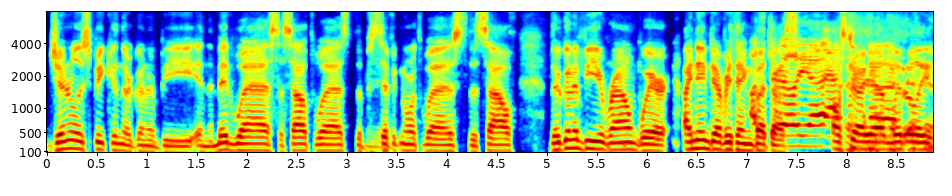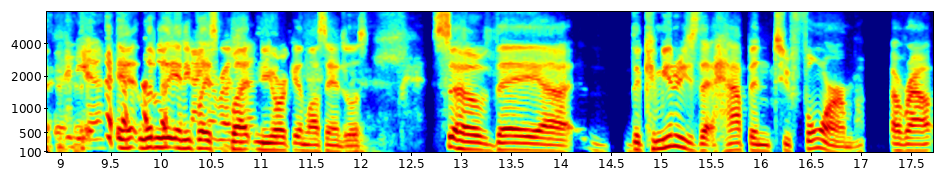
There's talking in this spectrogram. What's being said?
Generally speaking, they're going to be in the Midwest, the Southwest, the Yeah. Pacific Northwest, the South. They're going to be around where I named everything but. Australia, Australia, literally India. Literally any place Russia. but New York and Los Angeles. So they uh the communities that happen to form around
